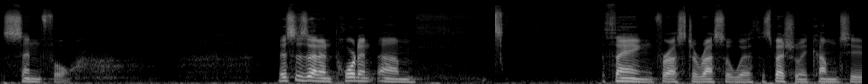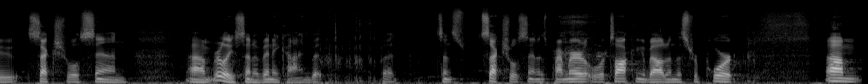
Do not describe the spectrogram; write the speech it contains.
sinful. This is an important um, thing for us to wrestle with, especially when we come to sexual sin. Um, really, sin of any kind, but, but since sexual sin is primarily what we're talking about in this report. Um,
